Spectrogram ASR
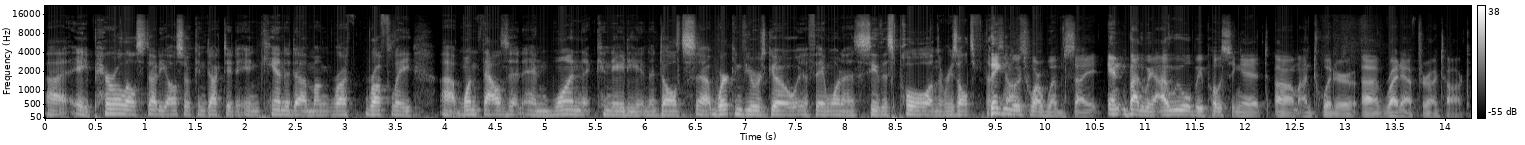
Uh, a parallel study also conducted in Canada among rough, roughly uh, 1,001 Canadian adults. Uh, where can viewers go if they want to see this poll and the results for themselves? They can go to our website. And by the way, I will be posting it um, on Twitter right after our talk.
